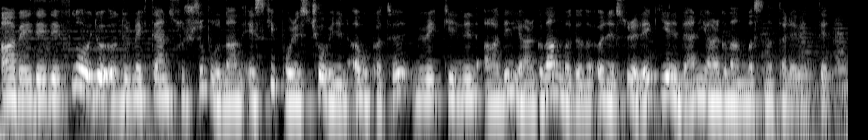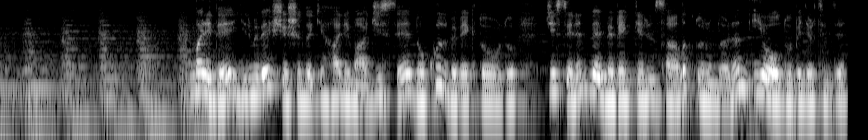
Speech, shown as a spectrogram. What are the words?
ABD'de Floyd'u öldürmekten suçlu bulunan eski polis Chauvin'in avukatı, müvekkilinin adil yargılanmadığını öne sürerek yeniden yargılanmasını talep etti. Mali'de 25 yaşındaki Halima Cisse 9 bebek doğurdu. Cisse'nin ve bebeklerin sağlık durumlarının iyi olduğu belirtildi.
